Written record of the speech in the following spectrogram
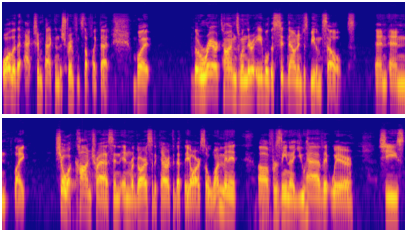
all of the action packed and the strength and stuff like that, but the rare times when they're able to sit down and just be themselves and and like show a contrast in, in regards to the character that they are. So one minute uh, for Xena, you have it where she's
